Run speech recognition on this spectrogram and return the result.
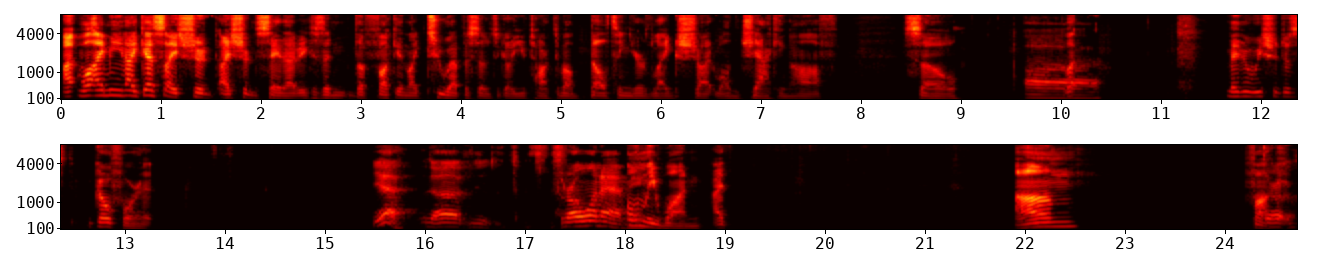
I, well, I mean, I guess I should I shouldn't say that because in the fucking like two episodes ago, you talked about belting your legs shut while jacking off. So Uh, maybe we should just go for it. yeah. Uh, th- throw one at me. Only one. I. Um. Fuck. Throw-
